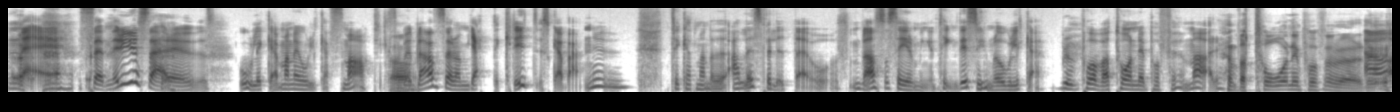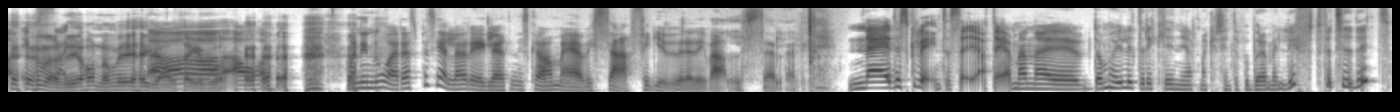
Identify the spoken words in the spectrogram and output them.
Nej. Sen är det ju så här olika, man har olika smak. Liksom. Ja. Ibland så är de jättekritiska. Bara, nu tycker jag att man hade alldeles för lite. Och ibland så säger de ingenting. Det är så himla olika. Beror på vad Tony är på för humör. Vad Tony på förhör. Ja, det, det är honom vi hänger allt hänger på. ja. Har ni några speciella regler att ni ska ha med vissa figurer i vals? Eller liksom? Nej, det skulle jag inte säga att det är. Men eh, de har ju lite riktlinjer att man kanske inte får börja med lyft för tidigt.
